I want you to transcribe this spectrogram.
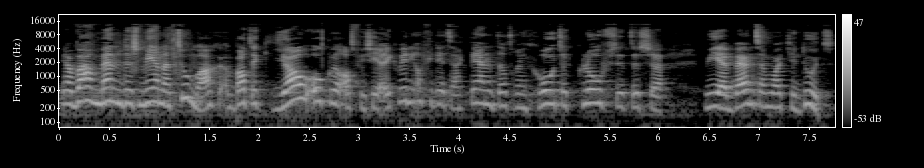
ja, waar men dus meer naartoe mag. Wat ik jou ook wil adviseren. Ik weet niet of je dit herkent. Dat er een grote kloof zit tussen wie jij bent en wat je doet.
